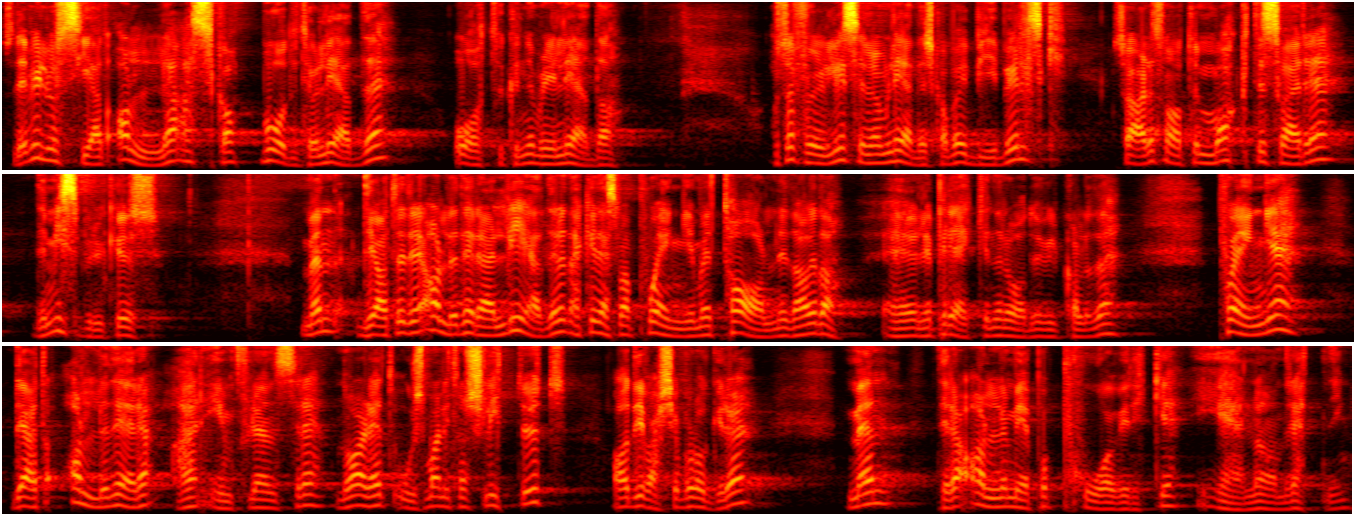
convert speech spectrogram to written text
Så Det vil jo si at alle er skapt både til å lede og til å kunne bli leda. Og selvfølgelig, Selv om lederskapet er bibelsk, så er det sånn at makt dessverre, det misbrukes. Men det at dere, alle dere er ledere, det er ikke det som er poenget med talen i dag. da, Eller preken, eller hva du vil kalle det. Poenget det er at alle dere er influensere. Nå er det et ord som er litt sånn slitt ut av diverse bloggere. Men dere er alle med på å påvirke i en eller annen retning.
